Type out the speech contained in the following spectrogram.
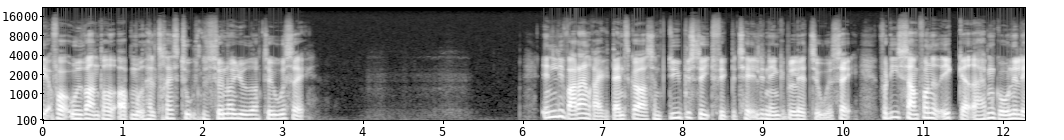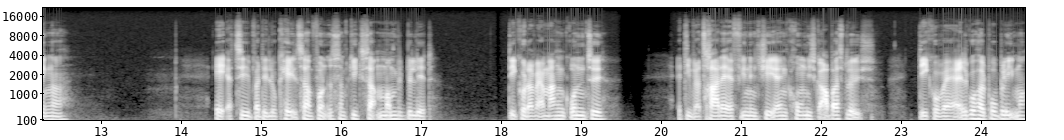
Derfor udvandrede op mod 50.000 sønderjyder til USA. Endelig var der en række danskere, som dybest set fik betalt en enkeltbillet til USA, fordi samfundet ikke gad at have dem gående længere. Af og til var det lokalsamfundet, som gik sammen om et billet. Det kunne der være mange grunde til. At de var trætte af at finansiere en kronisk arbejdsløs. Det kunne være alkoholproblemer,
